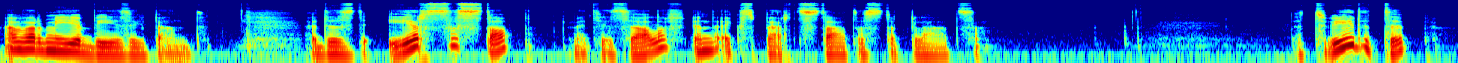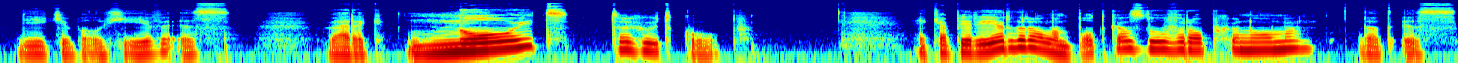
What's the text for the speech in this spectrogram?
en waarmee je bezig bent. Het is de eerste stap met jezelf in de expertstatus te plaatsen. De tweede tip die ik je wil geven is: werk nooit te goedkoop. Ik heb hier eerder al een podcast over opgenomen. Dat is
